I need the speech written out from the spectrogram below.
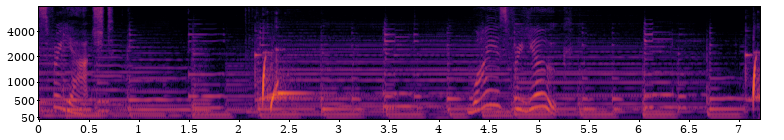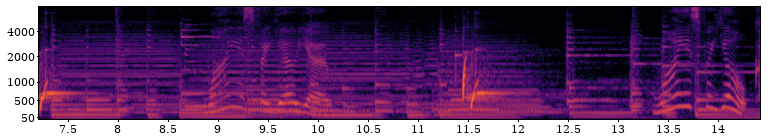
is for Yacht. Y is for yoke. Y is for yo-yo. Y is for yolk.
